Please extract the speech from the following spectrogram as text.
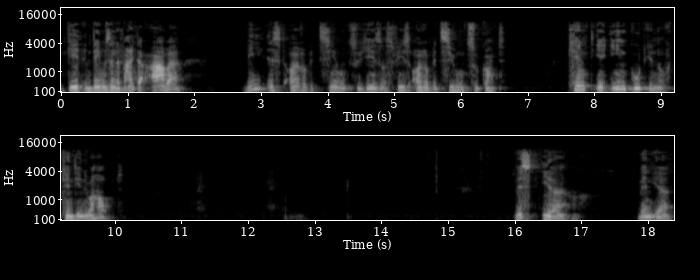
geht in dem Sinne weiter. Aber wie ist eure Beziehung zu Jesus? Wie ist eure Beziehung zu Gott? Kennt ihr ihn gut genug? Kennt ihr ihn überhaupt? Wisst ihr, wenn ihr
